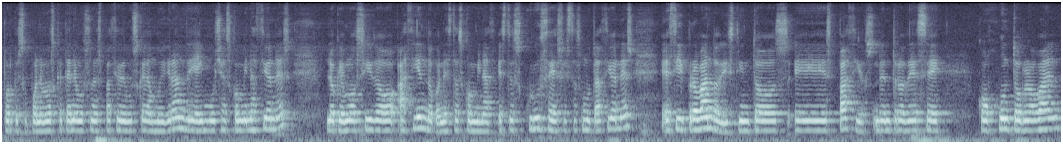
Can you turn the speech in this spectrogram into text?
porque suponemos que tenemos un espacio de búsqueda muy grande y hay muchas combinaciones, lo que hemos ido haciendo con estas estos cruces, estas mutaciones, es ir probando distintos eh, espacios dentro de ese conjunto global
